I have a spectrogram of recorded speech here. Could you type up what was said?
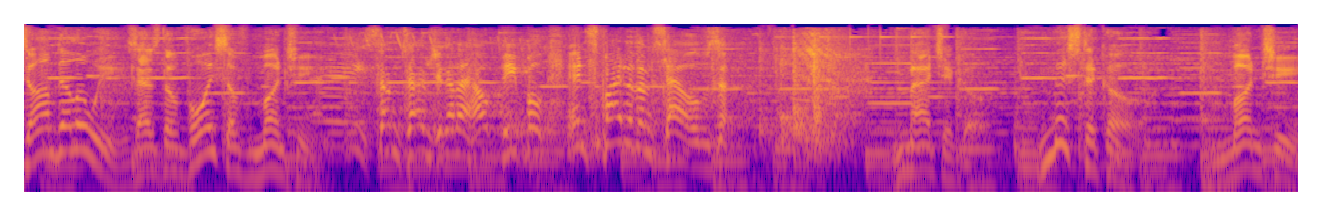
Dom DeLuise as the voice of Munchie. Hey, sometimes you gotta help people in spite of themselves. Magical, mystical, Munchie.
